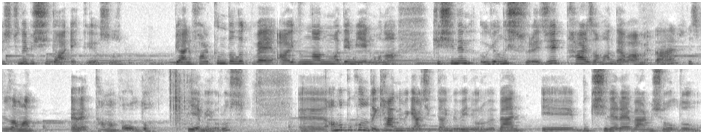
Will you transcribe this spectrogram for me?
üstüne bir şey daha ekliyorsunuz. Yani farkındalık ve aydınlanma demeyelim ona. Kişinin uyanış süreci her zaman devam eder. Hiçbir zaman evet tamam oldu diyemiyoruz. Ee, ama bu konuda kendime gerçekten güveniyorum ve ben e, bu kişilere vermiş olduğum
